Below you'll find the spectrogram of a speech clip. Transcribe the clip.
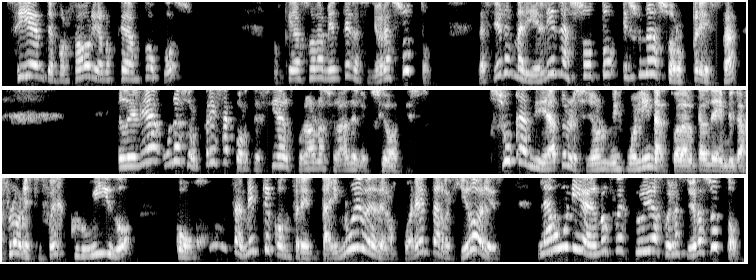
Siguiente, por favor, ya nos quedan pocos. Nos queda solamente la señora Soto. La señora María Elena Soto es una sorpresa, en realidad una sorpresa cortesía del Jurado Nacional de Elecciones. Su candidato era el señor Luis Molina, actual alcalde de Miraflores, que fue excluido conjuntamente con 39 de los 40 regidores. La única que no fue excluida fue la señora Soto.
